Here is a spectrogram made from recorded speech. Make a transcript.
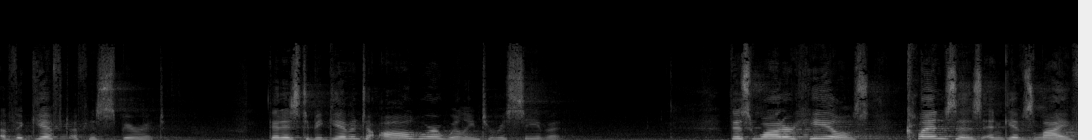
of the gift of his Spirit that is to be given to all who are willing to receive it. This water heals, cleanses, and gives life.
